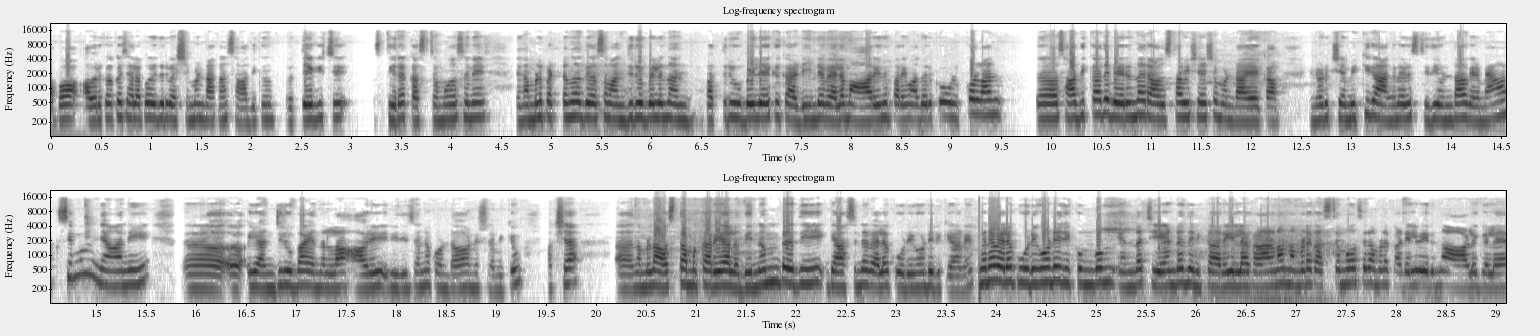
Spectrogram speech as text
അപ്പോൾ അവർക്കൊക്കെ ചിലപ്പോൾ ഇതൊരു വിഷമം ഉണ്ടാക്കാൻ സാധിക്കും. പ്രത്യേകിച്ച് സ്ഥിര കസ്റ്റമേഴ്സിന് നമ്മൾ പെട്ടെന്ന് ദിവസം അഞ്ച് രൂപയിൽ നിന്ന് പത്ത് രൂപയിലേക്ക് കടീന്റെ വില മാറി എന്ന് പറയുമ്പോൾ അതൊക്കെ ഉൾക്കൊള്ളാൻ സാധിക്കാതെ വരുന്ന ഒരു അവസ്ഥാവിശേഷം ഉണ്ടായേക്കാം. എന്നോട് ക്ഷമിക്കുക അങ്ങനെ ഒരു സ്ഥിതി ഉണ്ടാവുകയാണ്. മാക്സിമം ഞാൻ ഈ അഞ്ച് രൂപ എന്നുള്ള ആ ഒരു രീതിയിൽ തന്നെ കൊണ്ടുപോകാൻ ശ്രമിക്കും. പക്ഷെ നമ്മുടെ അവസ്ഥ നമുക്കറിയാലോ ദിനം പ്രതി ഗ്യാസിന്റെ വില കൂടിക്കൊണ്ടിരിക്കുകയാണ്. ഇങ്ങനെ വില കൂടിക്കൊണ്ടിരിക്കുമ്പം എന്താ ചെയ്യേണ്ടതെന്ന് എനിക്കറിയില്ല. കാരണം നമ്മുടെ കസ്റ്റമേഴ്സ് നമ്മുടെ കടയിൽ വരുന്ന ആളുകളെ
